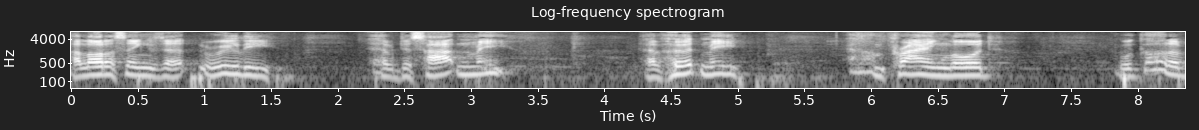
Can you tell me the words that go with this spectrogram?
a lot of things that really have disheartened me, have hurt me, and I'm praying, Lord, we've got to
